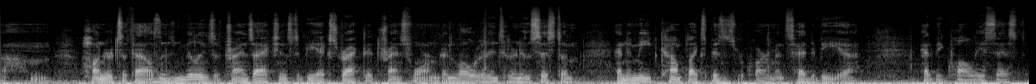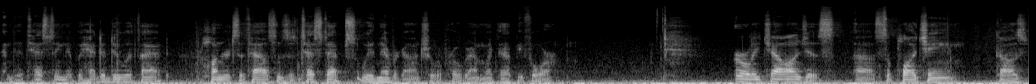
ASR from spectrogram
Um, hundreds of thousands, millions of transactions to be extracted, transformed, and loaded into the new system, and to meet complex business requirements had to be uh, had to be quality assessed, and the testing that we had to do with that, hundreds of thousands of test steps. We had never gone through a program like that before. Early challenges, uh, supply chain caused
